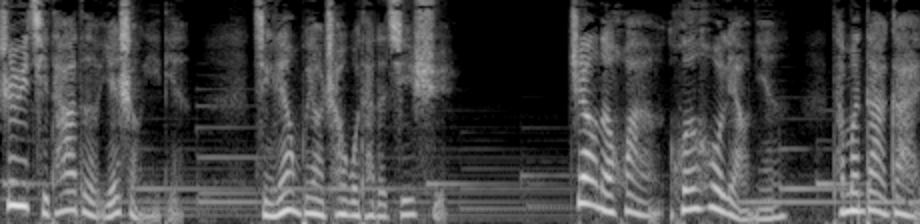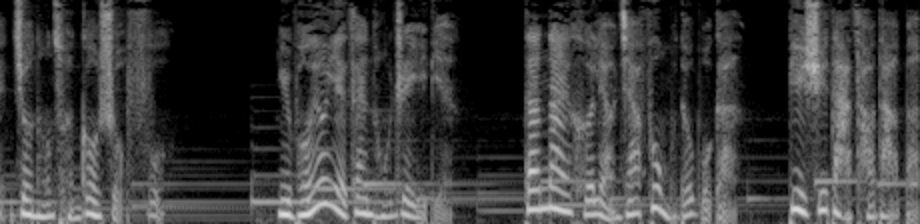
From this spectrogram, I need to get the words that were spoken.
至于其他的也省一点，尽量不要超过他的积蓄。这样的话，婚后两年，他们大概就能存够首付。女朋友也赞同这一点，但奈何两家父母都不干，必须大操大办，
